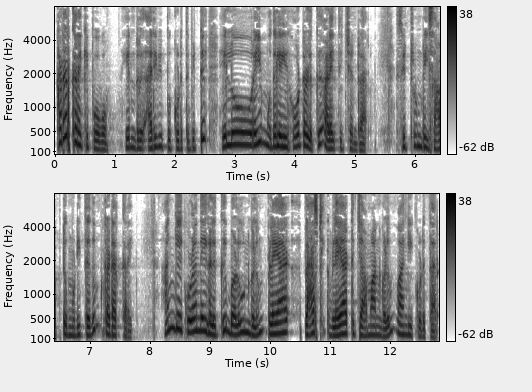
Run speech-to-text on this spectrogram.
கடற்கரைக்கு போவோம் என்று அறிவிப்பு கொடுத்துவிட்டு எல்லோரையும் முதலில் ஹோட்டலுக்கு அழைத்துச் சென்றார். சிற்றுண்டி சாப்பிட்டு முடித்ததும் கடற்கரை. அங்கே குழந்தைகளுக்கு பலூன்களும் பிளாஸ்டிக் விளையாட்டு சாமான்களும் வாங்கி கொடுத்தார்.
